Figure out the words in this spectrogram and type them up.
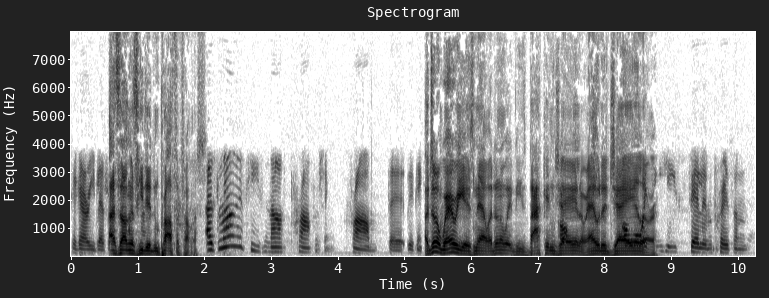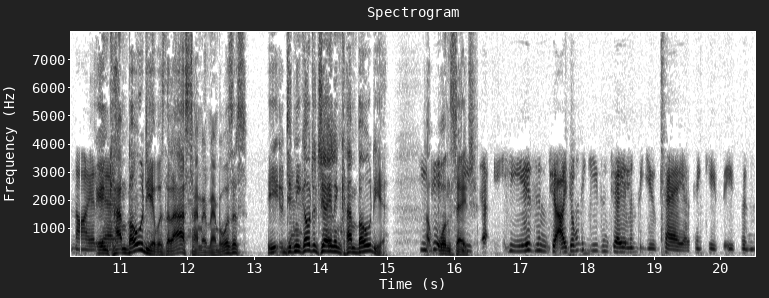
to Gary Glitter. As long as he didn't profit from it. as long as he's not profiting from the, the thing. I don't know where he is now. I don't know if he's back in jail or out of jail oh, or he's still in prison, Niall. in yeah. Cambodia was the last time I remember, was it? He, didn't he go to jail in Cambodia? He at did. one stage. He's, uh, he is in jail. I don't think he's in jail in the UK. I think he's he's in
